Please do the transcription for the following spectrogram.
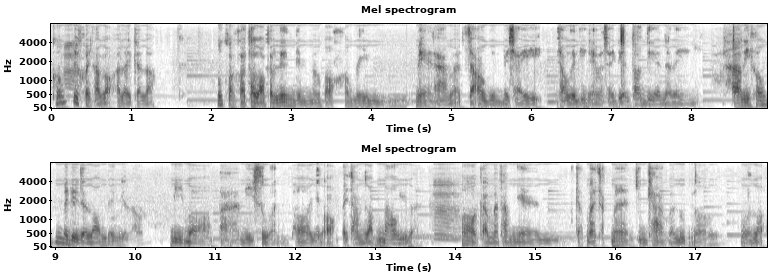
เขาไม่ค่อยทะเลาะอะไรกันหรอกเมื่อก่อนเขาทะเลาะกันเรื่องเงินมากเพราะเขาไม่มีแม่ถามว่าจะเอาเงินไปใช้จะเอาเงินที่ไหนมาใช้เดือนต่อเดือนอะไรอย่างนี้ค ตรัอบนนี้เขาไม่ได้เดือดร้อนเรื่องเงินแล้ว มีบ่อปลา มีสวน พ่อยังออกไปทำรับเหมาอยู่เลยอืมพ่อกลับมาทำงานกลับมาจากบ้านกินข้าวกับลูกน้องหัวเราะ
